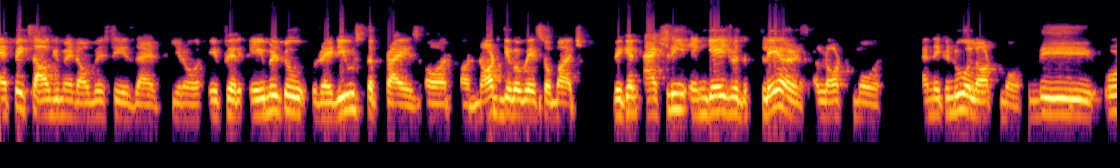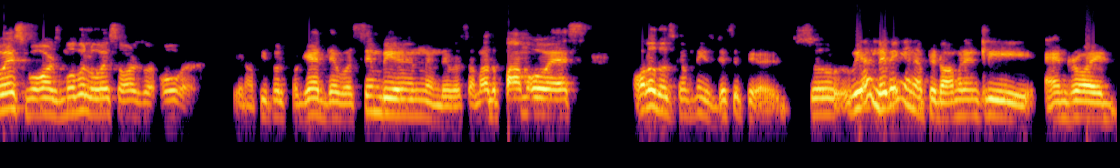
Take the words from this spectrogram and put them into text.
epic's argument obviously is that you know if we're able to reduce the price or or not give away so much we can actually engage with the players a lot more and they can do a lot more. The os wars mobile os wars were over. You know people forget there was symbian and there was some other palm os all of those companies disappeared. So we are living in a predominantly android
